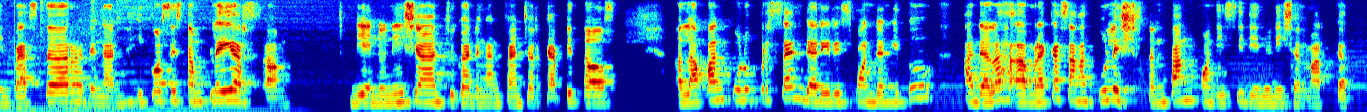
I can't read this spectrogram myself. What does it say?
investor, dengan ecosystem players um, di Indonesia juga dengan venture capitals, 80% dari responden itu adalah uh, mereka sangat bullish tentang kondisi di Indonesian market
